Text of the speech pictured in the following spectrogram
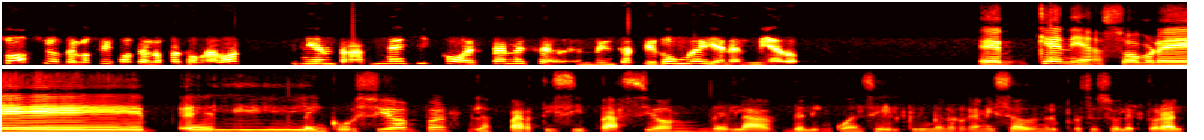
socios de los hijos de López Obrador, mientras México esté en, en la incertidumbre y en el miedo. Eh, Kenia, sobre la incursión, pues, la participación de la delincuencia y el crimen organizado en el proceso electoral,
